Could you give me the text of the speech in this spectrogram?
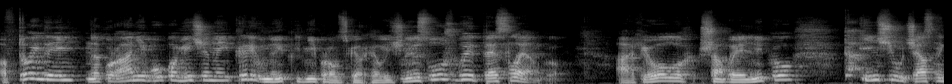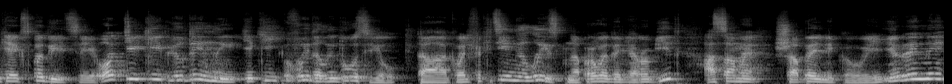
В той день на Курані був помічений керівник Дніпровської археологічної служби Тесленко, археолог Шабельніков та інші учасники експедиції. От тільки людини, якій видали дозвіл та кваліфікаційний лист на проведення робіт, а саме Шабельнікової Ірини,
